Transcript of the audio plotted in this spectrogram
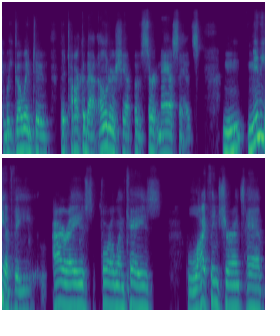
and we go into the talk about ownership of certain assets, m- many of the IRAs, 401ks, life insurance have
